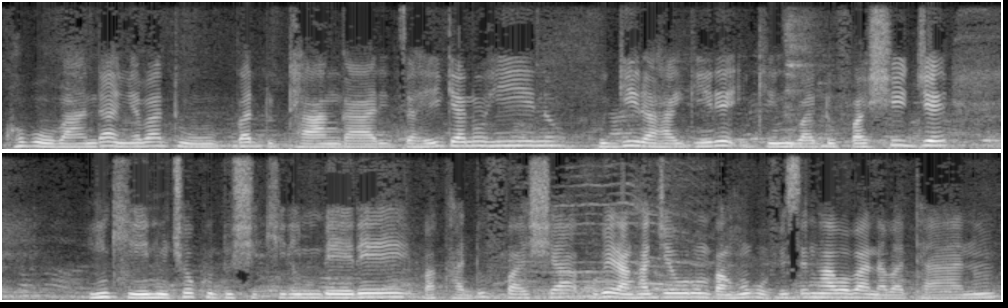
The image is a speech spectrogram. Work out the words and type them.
ko bubandanya badutangariza hirya no hino kugira hagire ikintu badufashije nk'ikintu cyo kudushikira imbere bakadufasha kubera nka jewe urumva nk'ubu ufise nk'abo bana batanu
